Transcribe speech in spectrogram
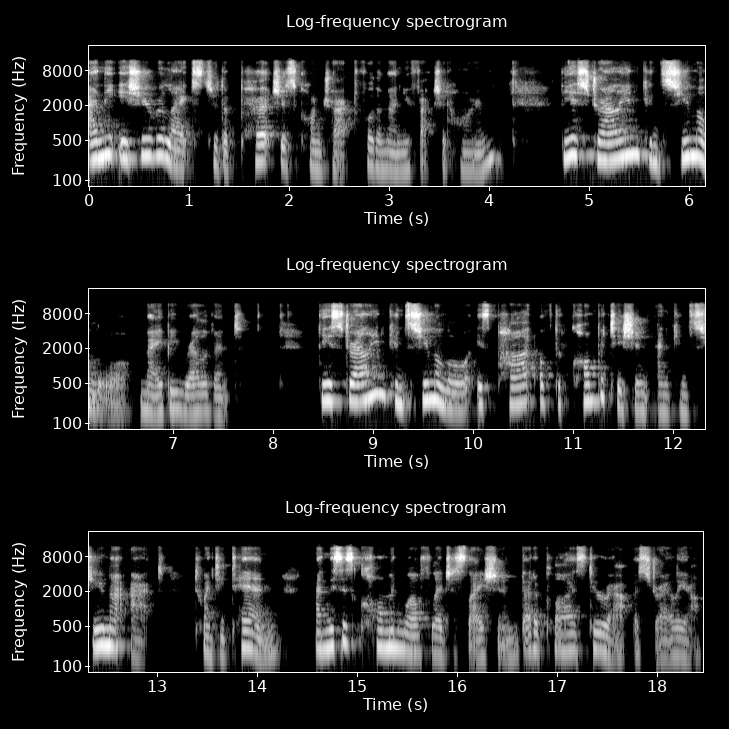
and the issue relates to the purchase contract for the manufactured home, the Australian consumer law may be relevant. The Australian Consumer Law is part of the Competition and Consumer Act 2010, and this is Commonwealth legislation that applies throughout Australia.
